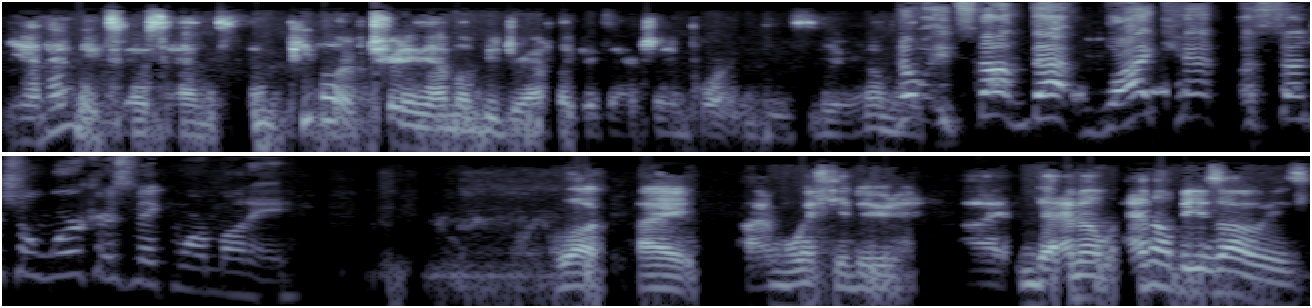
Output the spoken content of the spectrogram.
yeah, that makes no sense. And people are treating the MLB draft like it's actually important. No, it's not that. Why can't essential workers make more money? Look, I I'm with you, dude. I, the ML, MLB is always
